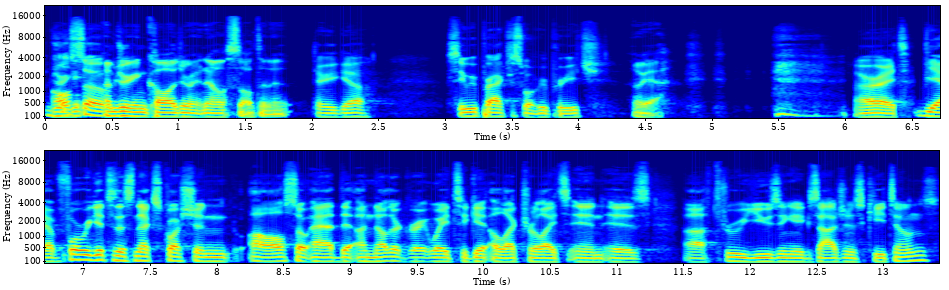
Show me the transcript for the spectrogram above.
I'm drinking, Also- I'm drinking collagen right now with salt in it. There you go. See, we practice what we preach. Oh yeah. All right. Yeah. Before we get to this next question, I'll also add that another great way to get electrolytes in is uh, through using exogenous ketones.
